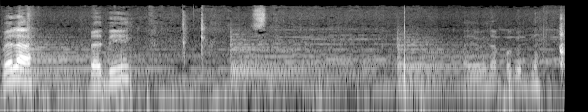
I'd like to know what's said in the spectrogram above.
Bella? Ready? Na, pagod na.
